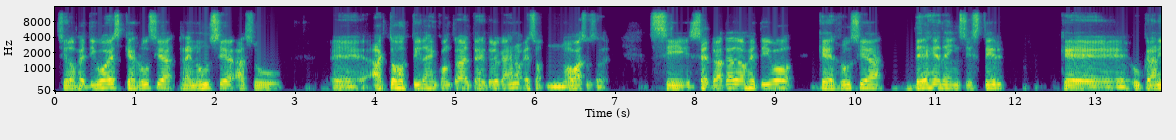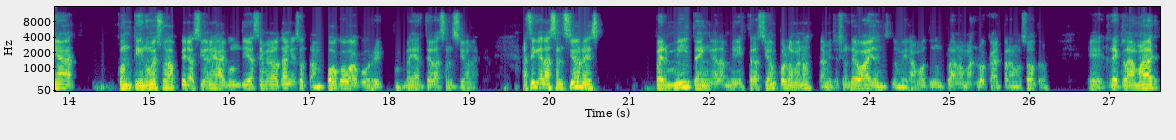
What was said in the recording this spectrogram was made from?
Si el objetivo es que Rusia renuncie a sus eh, actos hostiles en contra del territorio ucraniano, eso no va a suceder. Si se trata de objetivos que Rusia deje de insistir que Ucrania continúe sus aspiraciones algún día se me notan, eso tampoco va a ocurrir mediante las sanciones. Así que las sanciones permiten a la administración, por lo menos la administración de Biden, si lo miramos de un plano más local para nosotros, eh, reclamar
